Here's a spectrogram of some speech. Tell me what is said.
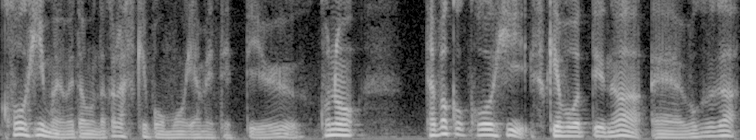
コーヒーもやめたもんだからスケボーもやめてっていうこのタバココーヒースケボーっていうのは、えー、僕が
